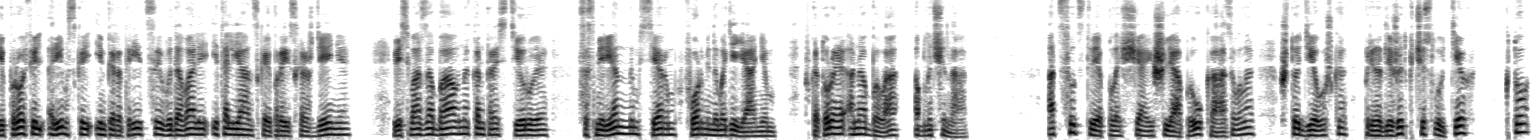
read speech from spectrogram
и профиль римской императрицы выдавали итальянское происхождение, весьма забавно контрастируя со смиренным серым форменным одеянием, в которое она была облачена. Отсутствие плаща и шляпы указывало, что девушка принадлежит к числу тех, кто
